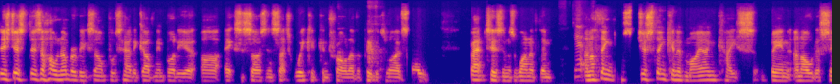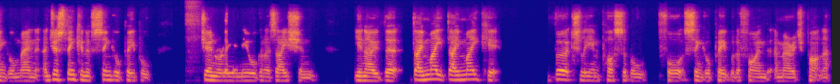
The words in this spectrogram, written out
there's just there's a whole number of examples how the governing body are, are exercising such wicked control over people's lives. So baptism's one of them. Yeah. And I think just thinking of my own case, being an older single man, and just thinking of single people generally in the organisation, you know that they make they make it virtually impossible for single people to find a marriage partner.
